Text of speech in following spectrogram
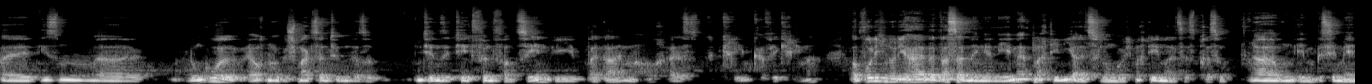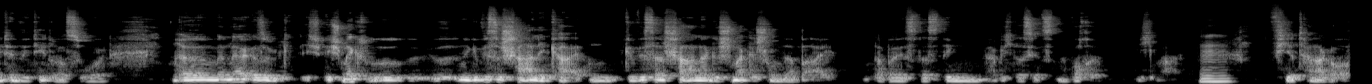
bei diesem äh, Lungo auch nur Geschmacksintensität, also Intensität 5 von 10, wie bei deinem auch, heißt Creme, Kaffeecreme. Obwohl ich nur die halbe Wassermenge nehme, mache die nie als Lungo, ich mache die immer als Espresso, äh, um eben ein bisschen mehr Intensität rauszuholen. Äh, man merkt, also ich, ich schmecke äh, eine gewisse Schaligkeit, ein gewisser schaler Geschmack ist schon dabei. Dabei ist das Ding, habe ich das jetzt eine Woche, nicht mal Mhm. vier Tage offen.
